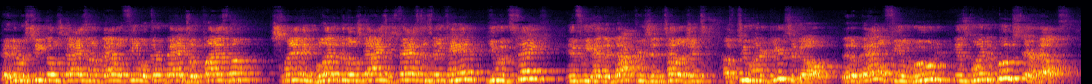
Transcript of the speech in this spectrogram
Have you ever seen those guys on a battlefield with their bags of plasma, slamming blood into those guys as fast as they can? You would think, if we had the doctor's intelligence of 200 years ago, that a battlefield wound is going to boost their health.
